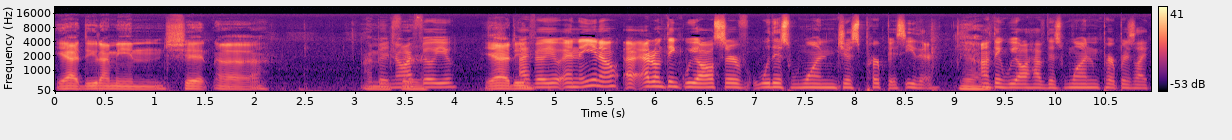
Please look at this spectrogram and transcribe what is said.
yeah, dude, I mean, shit, uh I mean, But no, I feel you. Yeah, dude. I feel you. And you know, I, I don't think we all serve with this one just purpose either. Yeah, I don't think we all have this one purpose. Like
